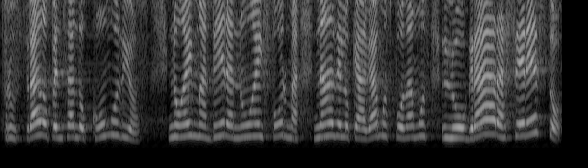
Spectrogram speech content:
frustrado, pensando, ¿cómo Dios? No hay manera, no hay forma, nada de lo que hagamos podamos lograr hacer esto.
